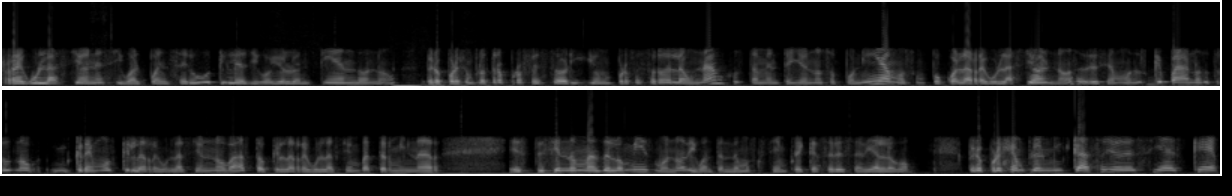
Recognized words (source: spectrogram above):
regulaciones igual pueden ser útiles, digo, yo lo entiendo, ¿no? Pero, por ejemplo, otro profesor y yo, un profesor de la UNAM, justamente yo nos oponíamos un poco a la regulación, ¿no? O sea, decíamos, es que para nosotros no, creemos que la regulación no basta o que la regulación va a terminar este siendo más de lo mismo, ¿no? Digo, entendemos que siempre hay que hacer ese diálogo, pero, por ejemplo, en mi caso yo decía, es que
